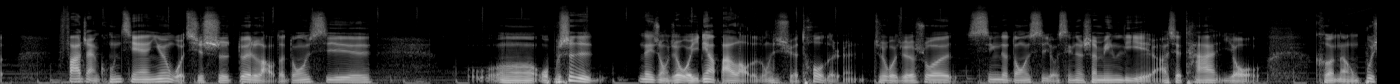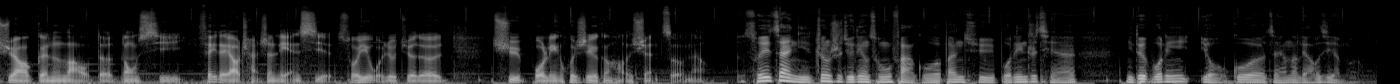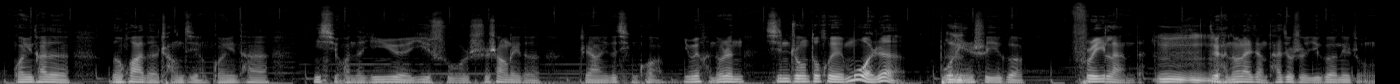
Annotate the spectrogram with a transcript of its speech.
发展空间。因为我其实对老的东西，我、我不是那种就是我一定要把老的东西学透的人，就是我觉得说新的东西有新的生命力，而且它有可能不需要跟老的东西非得要产生联系，所以我就觉得去柏林会是一个更好的选择那样。所以在你正式决定从法国搬去柏林之前，你对柏林有过怎样的了解吗？关于它的文化的场景，关于它你喜欢的音乐、艺术、时尚类的这样一个情况，因为很多人心中都会默认柏林是一个 free land，、嗯嗯对很多人来讲，它就是一个那种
